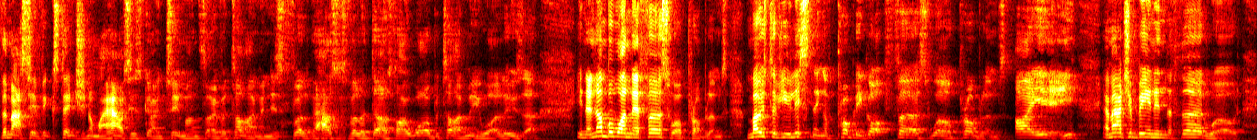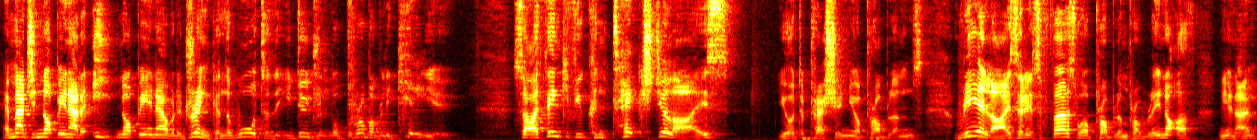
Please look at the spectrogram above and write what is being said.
the massive extension on my house is going 2 months over time and is full the house is full of dust like what a me what a loser you know number 1 they're first world problems most of you listening have probably got first world problems i.e. imagine being in the third world imagine not being able to eat not being able to drink and the water that you do drink will probably kill you so i think if you contextualize your depression, your problems, realize that it's a first world problem, probably not a you know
